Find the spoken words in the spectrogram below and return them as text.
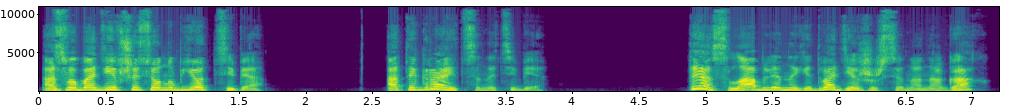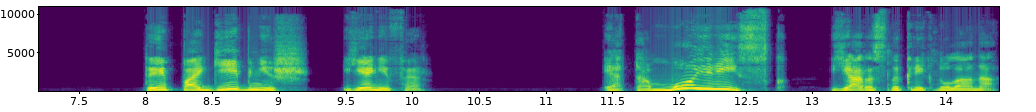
Освободившись, он убьет тебя, отыграется на тебе. Ты ослаблена, едва держишься на ногах. Ты погибнешь, Енифер. — Это мой риск! — яростно крикнула она.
